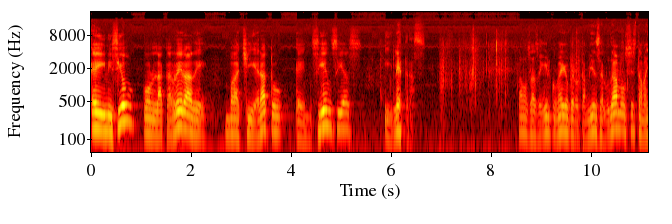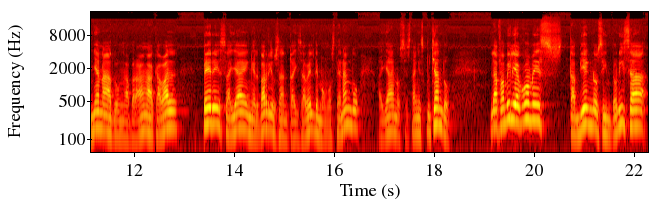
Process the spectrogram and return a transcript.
e inició con la carrera de bachillerato en ciencias y letras. Vamos a seguir con ello, pero también saludamos esta mañana a don Abraham Acabal, Pérez, allá en el barrio Santa Isabel de Momostenango. Allá nos están escuchando. La familia Gómez también nos sintoniza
